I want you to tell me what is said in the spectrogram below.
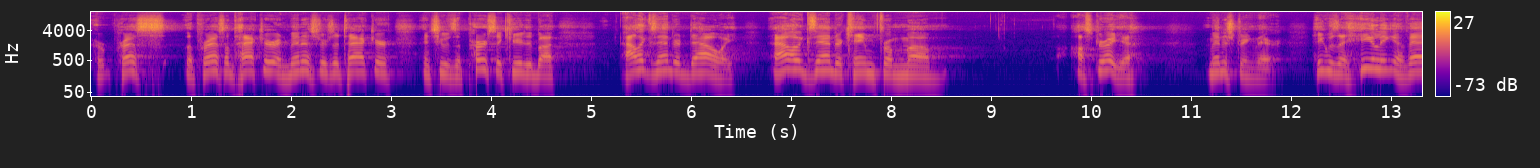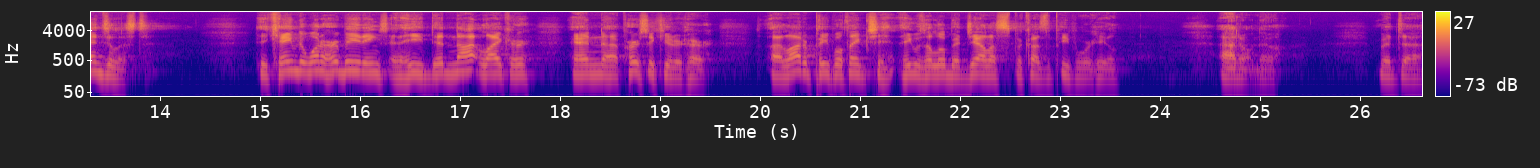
her press, the press attacked her, and ministers attacked her, and she was persecuted by Alexander Dowie. Alexander came from um, Australia, ministering there. He was a healing evangelist. He came to one of her meetings and he did not like her and uh, persecuted her. A lot of people think she, he was a little bit jealous because the people were healed. I don't know. But uh,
